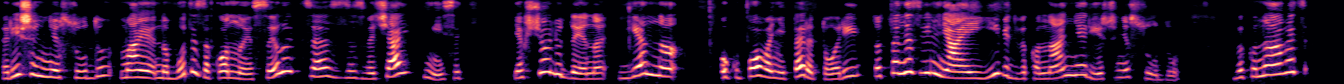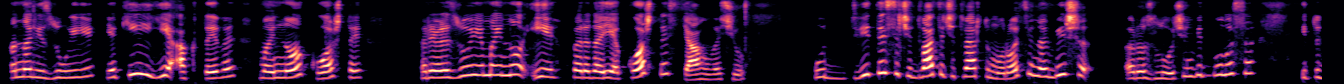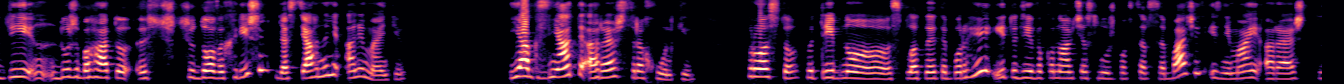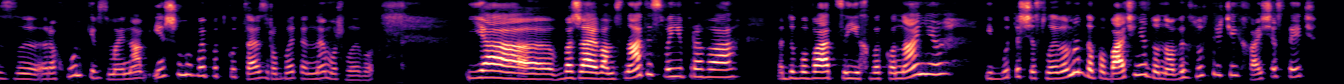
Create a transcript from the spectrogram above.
Рішення суду має набути законної сили це зазвичай місяць. Якщо людина є на окупованій території, то це не звільняє її від виконання рішення суду. Виконавець аналізує, які є активи, майно, кошти, реалізує майно і передає кошти стягувачу. У 2024 році найбільше розлучень відбулося, і тоді дуже багато е, судових рішень для стягнення аліментів. Як зняти арешт з рахунків? Просто потрібно сплатити борги, і тоді виконавча служба це все бачить і знімає арешт з рахунків, з майна. В іншому випадку це зробити неможливо. Я бажаю вам знати свої права, добуватися їх виконання і бути щасливими. До побачення, до нових зустрічей. Хай щастить!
